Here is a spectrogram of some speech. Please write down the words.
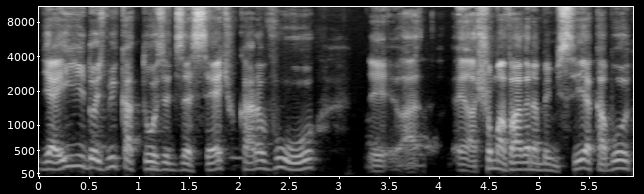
E aí, de 2014 a 2017, o cara voou, é, é, achou uma vaga na BMC, acabou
